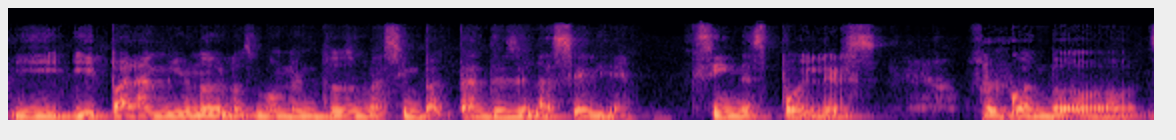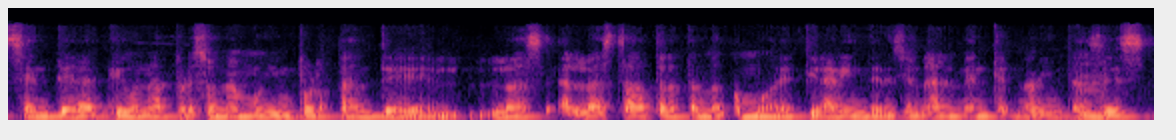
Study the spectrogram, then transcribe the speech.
Y, y, para mí uno de los momentos más impactantes de la serie, sin spoilers, fue cuando se entera que una persona muy importante lo, lo ha estado tratando como de tirar intencionalmente, ¿no? Entonces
